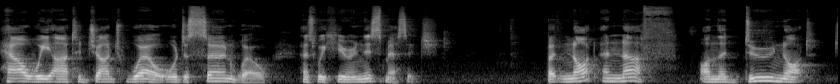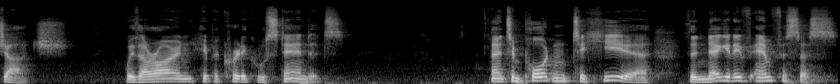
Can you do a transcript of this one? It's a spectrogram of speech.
how we are to judge well or discern well, as we hear in this message, but not enough on the do not judge with our own hypocritical standards. And it's important to hear the negative emphasis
